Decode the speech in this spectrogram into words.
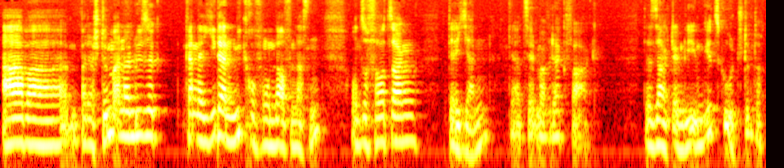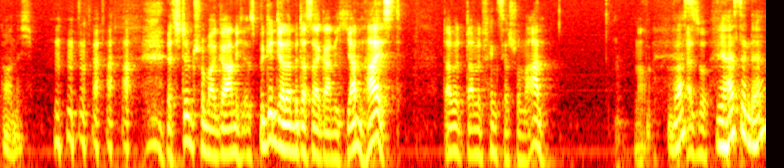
aber bei der Stimmenanalyse kann ja jeder ein Mikrofon laufen lassen und sofort sagen, der Jan, der erzählt mal wieder Quark. Der sagt irgendwie, ihm geht's gut. Stimmt doch gar nicht. Es stimmt schon mal gar nicht. Es beginnt ja damit, dass er gar nicht Jan heißt. Damit, damit fängt es ja schon mal an. No. Was? Also, Wie heißt denn der?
